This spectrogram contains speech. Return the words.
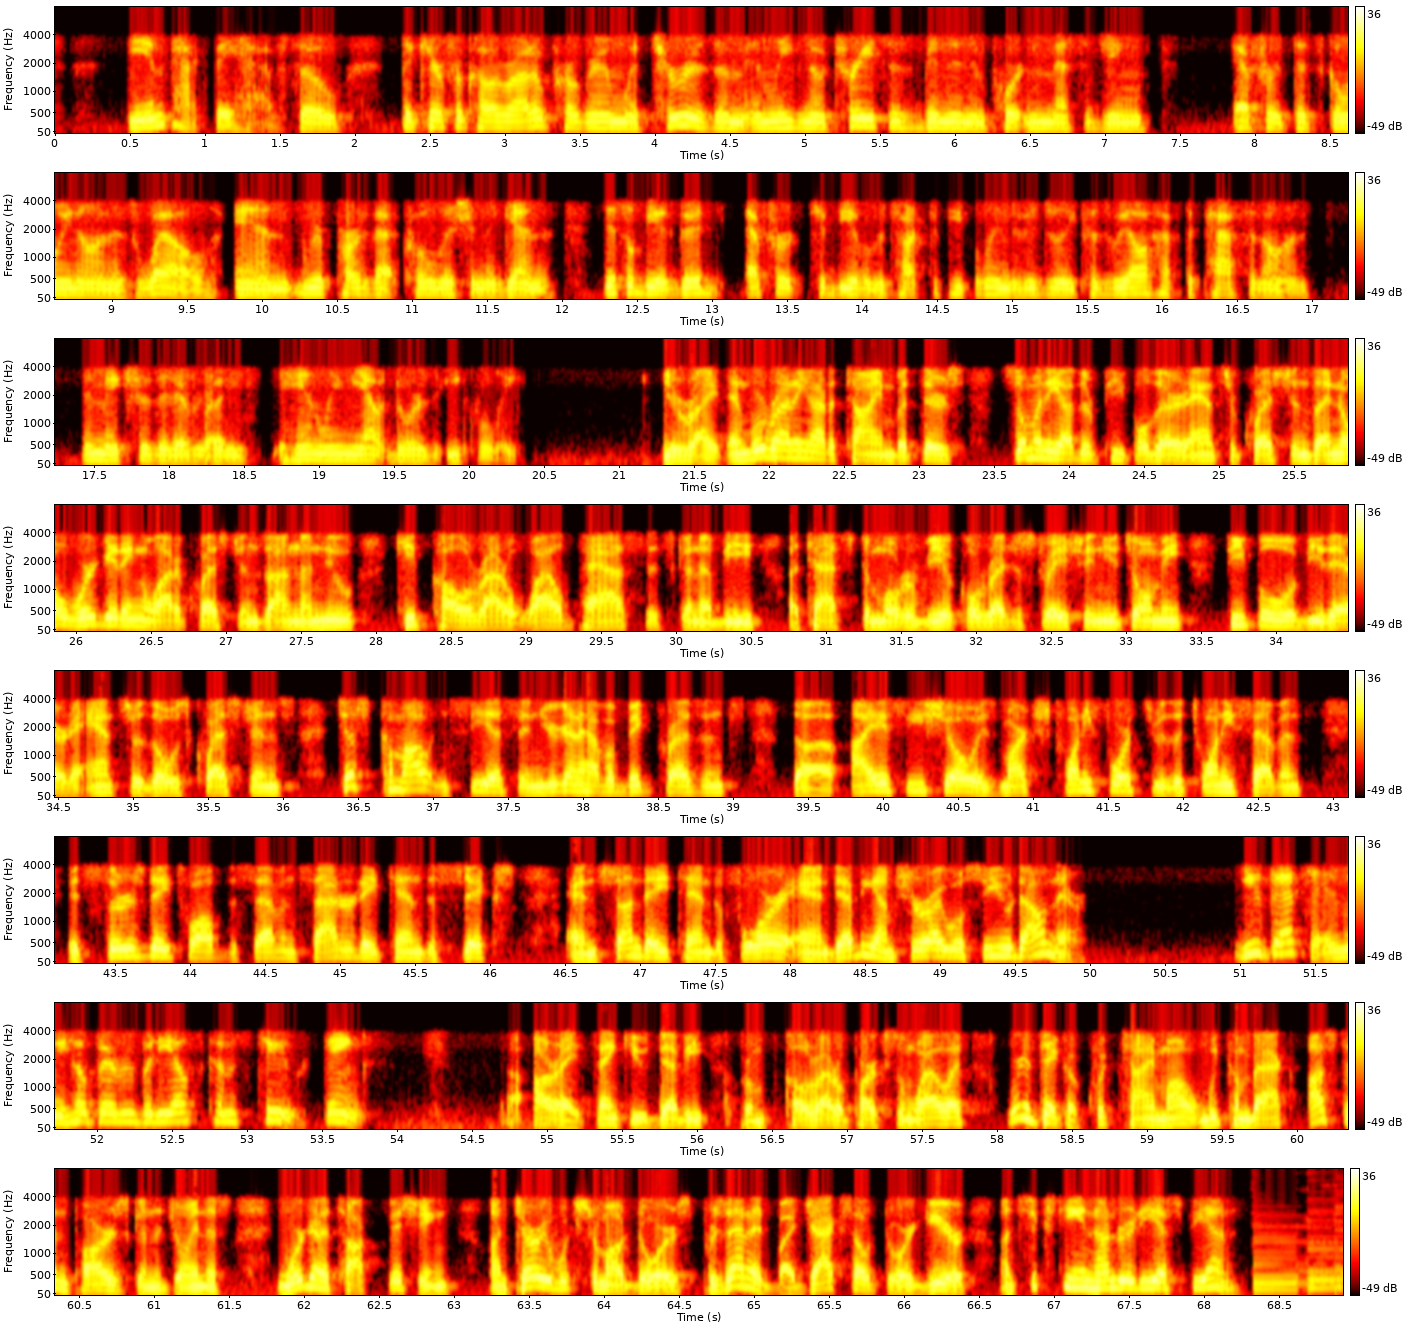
the impact they have. So the Care for Colorado program with tourism and Leave No Trace has been an important messaging effort that's going on as well. And we're part of that coalition again. This will be a good effort to be able to talk to people individually because we all have to pass it on and make sure that everybody's right. handling the outdoors equally. You're right. And we're running out of time, but there's so many other people there to answer questions. I know we're getting a lot of questions on the new Keep Colorado Wild Pass that's going to be attached to motor vehicle registration. You told me people will be there to answer those questions. Just come out and see us, and you're going to have a big presence. The ISE show is March 24th through the 27th. It's Thursday 12 to 7, Saturday 10 to 6, and Sunday 10 to 4. And Debbie, I'm sure I will see you down there. You betcha, and we hope everybody else comes too. Thanks. All right, thank you, Debbie from Colorado Parks and Wildlife. We're going to take a quick time out. When we come back, Austin Parr is going to join us, and we're going to talk fishing on Terry Wickstrom Outdoors, presented by Jack's Outdoor Gear on 1600 ESPN.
